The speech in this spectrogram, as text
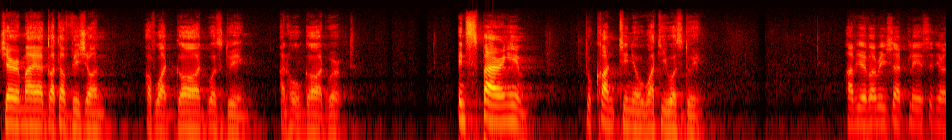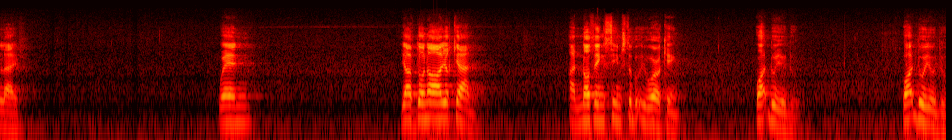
Jeremiah got a vision of what God was doing and how God worked, inspiring him to continue what he was doing. Have you ever reached that place in your life when you have done all you can and nothing seems to be working? What do you do? What do you do?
